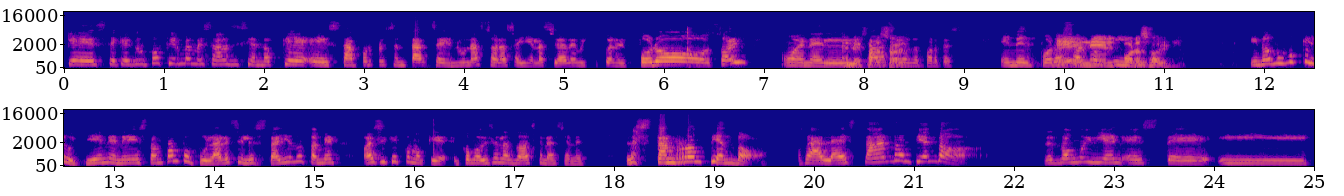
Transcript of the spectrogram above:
que este, que el grupo firme me estabas diciendo que está por presentarse en unas horas ahí en la Ciudad de México en el Foro Sol o en el, en Palacio de los Deportes. En el Foro Sol. En el Foro Sol. Y no dudo que lo llenen, ¿eh? están tan populares y les está yendo también. Así que como que, como dicen las nuevas generaciones, la están rompiendo. O sea, la están rompiendo. Les va muy bien, este, y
